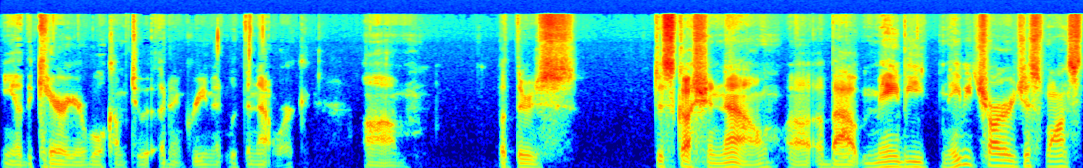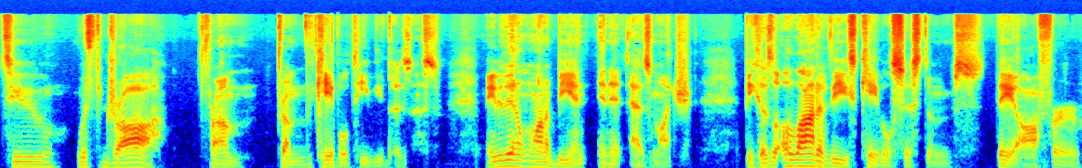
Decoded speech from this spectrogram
you know the carrier will come to an agreement with the network. Um, but there's discussion now uh, about maybe maybe charter just wants to withdraw from from the cable tv business. Maybe they don't want to be in, in it as much because a lot of these cable systems they offer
